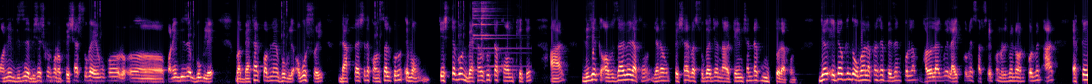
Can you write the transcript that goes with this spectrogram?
কনিক ডিজিজে বিশেষ করে কোনো প্রেশার সুগার এবং কোনো কনিক ডিজিজে ভুগলে বা ব্যথার প্রবলেমে ভুগলে, অবশ্যই ডাক্তারের সাথে কনসাল্ট করুন এবং চেষ্টা করুন ব্যথা ওষুধটা কম খেতে। আর নিজেকে অবজার্ভে রাখুন, যেন প্রেশার বা সুগার যেন না টেনশনটা মুক্ত রাখুন। যে এটাও কিন্তু ওভারঅল আপনার সাথে প্রেজেন্ট করলাম। ভালো লাগবে লাইক করবেন সাবস্ক্রাইব করুন নোটিফিকেশন অন করবেন। আর একটাই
